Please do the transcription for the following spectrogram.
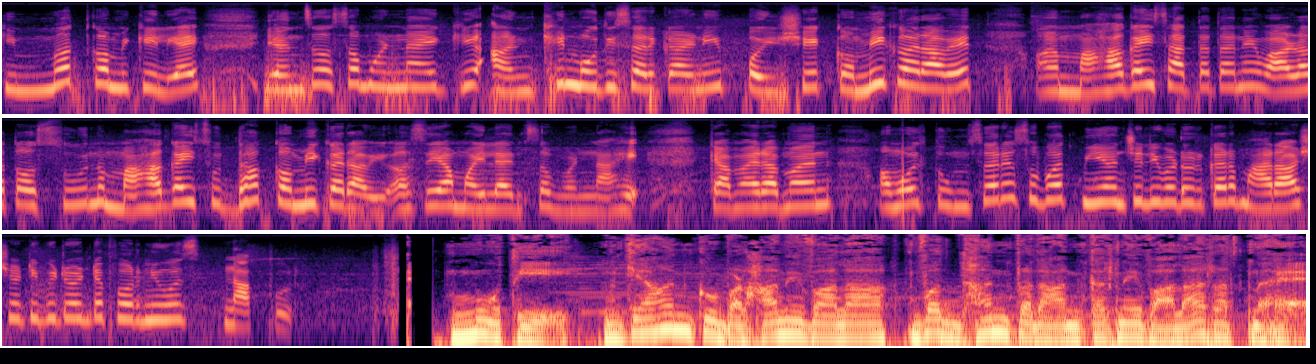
किंमत कमी केली आहे. यांचं असं म्हणणं आहे की आणखीन मोदी सरकारने पैसे कमी करावेत. महागाई सातत्याने वाढत असून महागाईसुद्धा कमी करावी असं या महिलांचं म्हणणं आहे. कॅमेरामन अमोल तुमसरेसोबत मी Anjali Vadorkar Maharashtra T V twenty four news Nagpur. मोती ज्ञान को बढ़ाने वाला व धन प्रदान करने वाला रत्न है।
